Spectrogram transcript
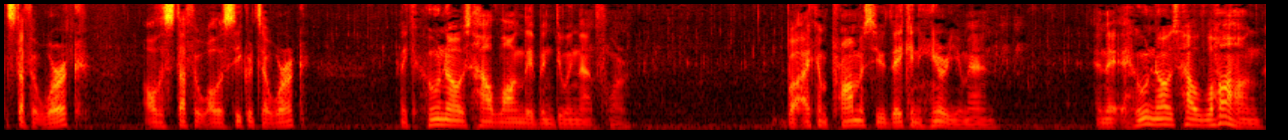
the stuff at work, all the stuff at all the secrets at work. Like, who knows how long they've been doing that for? But I can promise you, they can hear you, man. And they, who knows how long?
